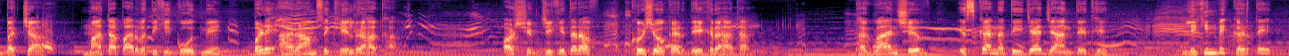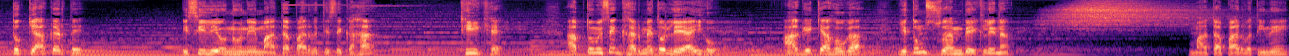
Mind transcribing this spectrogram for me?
बच्चा माता पार्वती की गोद में बड़े आराम से खेल रहा था और शिव जी की तरफ़ खुश होकर देख रहा था। भगवान शिव इसका नतीजा जानते थे, लेकिन वे करते तो क्या करते? इसीलिए उन्होंने माता पार्वती से कहा, ठीक है, अब तुम इसे घर में तो ले आई हो। आगे क्या होगा, ये तुम स्वयं देख लेना। माता पार्वती ने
